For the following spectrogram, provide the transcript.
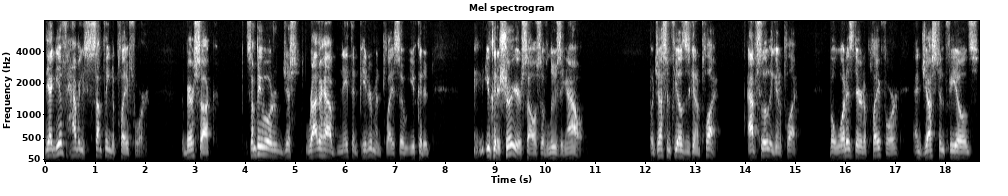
the idea of having something to play for. The Bears suck. Some people would just rather have Nathan Peterman play so you could you could assure yourselves of losing out. But Justin Fields is going to play. Absolutely going to play. But what is there to play for? And Justin Fields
